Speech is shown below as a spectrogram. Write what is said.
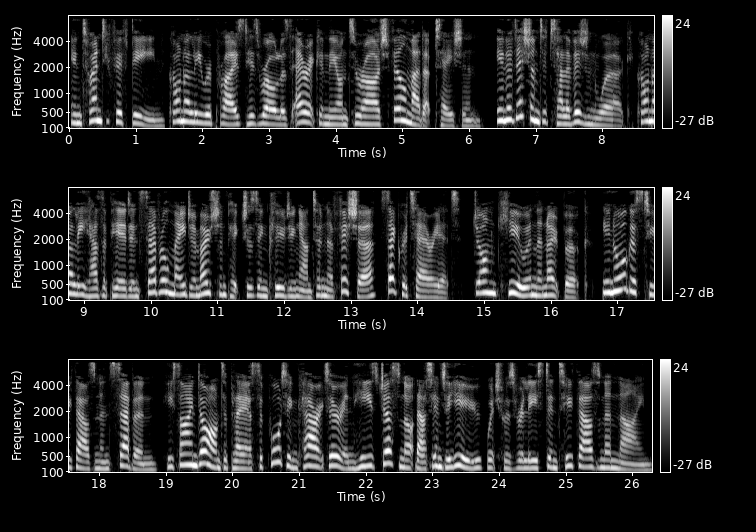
In 2015, Connolly reprised his role as Eric in the Entourage film adaptation. In addition to television work, Connolly has appeared in several major motion pictures including Antwone Fisher, Secretariat, John Q and The Notebook. In August 2007, he signed on to play a supporting character in He's Just Not That Into You, which was released in 2009.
